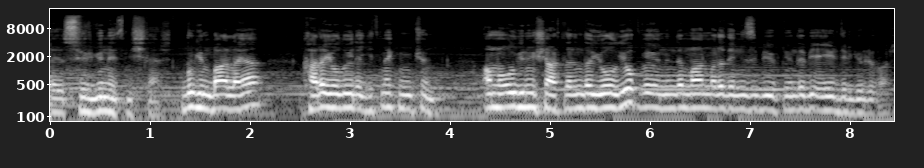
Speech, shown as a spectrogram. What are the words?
e, sürgün etmişler. Bugün Barla'ya karayoluyla gitmek mümkün. Ama o günün şartlarında yol yok ve önünde Marmara Denizi büyüklüğünde bir Eğirdir Gölü var.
